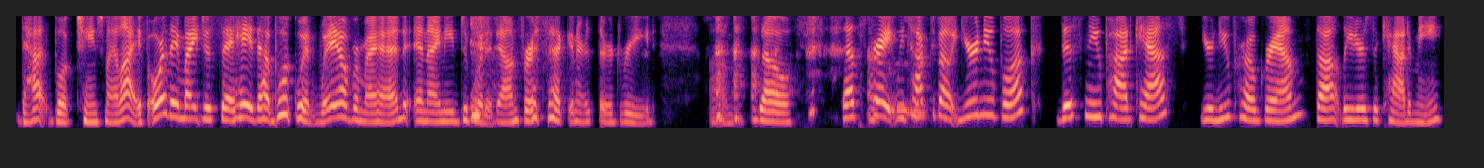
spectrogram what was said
that book changed my life. Or they might just say hey that book went way over my head and i need to put it down for a second or third read um, so that's great. We talked about your new book, this new podcast, your new program, Thought Leaders Academy.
